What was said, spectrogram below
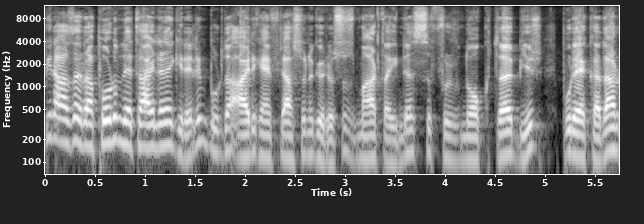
Biraz da raporun detaylarına girelim. Burada aylık enflasyonu görüyorsunuz. Mart ayında 0.1. Buraya kadar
